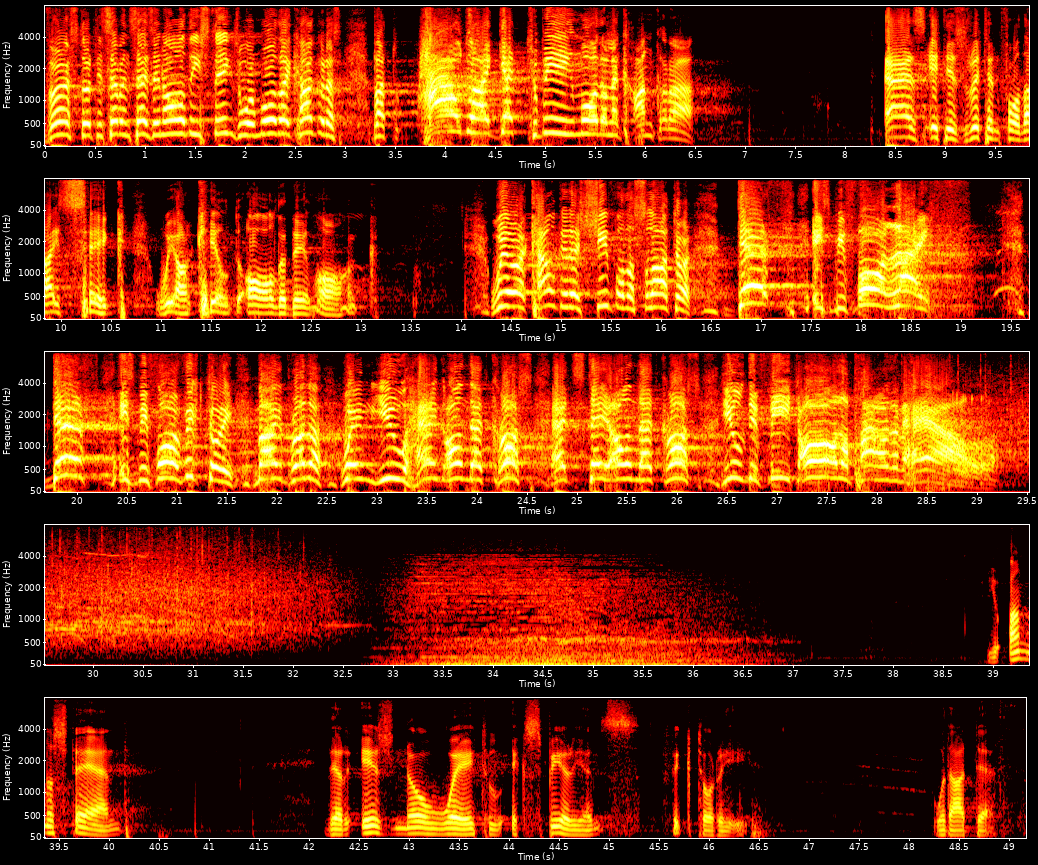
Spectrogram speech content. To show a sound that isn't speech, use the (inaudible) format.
Verse 37 says, In all these things we're more than conquerors. But how do I get to being more than a conqueror? As it is written, For thy sake we are killed all the day long. We are accounted as sheep for the slaughter. Death is before life. Death is before victory. My brother, when you hang on that cross and stay on that cross, you'll defeat all the powers of hell. You understand there is no way to experience victory without death.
